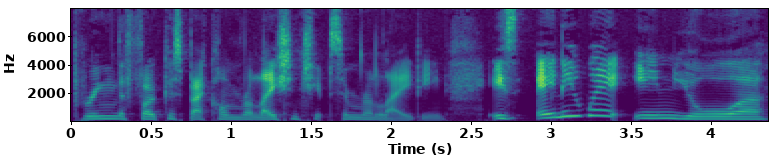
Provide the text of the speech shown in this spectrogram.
bring the focus back on relationships and relating is anywhere in your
